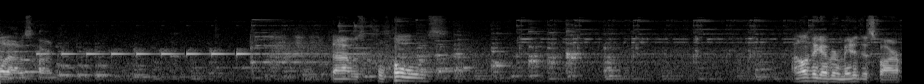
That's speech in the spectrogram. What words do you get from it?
Oh, that was hard. That was close. I don't think I've ever made it this far.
